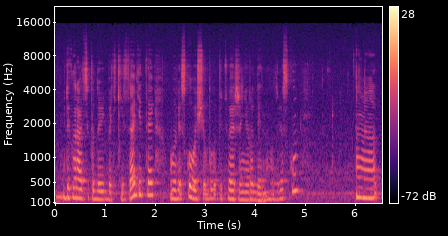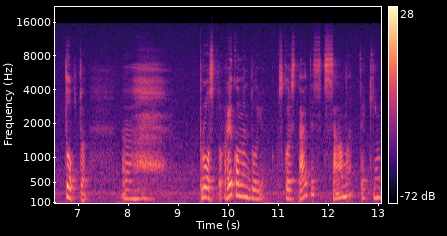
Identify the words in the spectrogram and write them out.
декларацію подають батьки за дітей, обов'язково, щоб було підтвердження родинного зв'язку. Е, Тобто е, просто рекомендую скористайтесь саме таким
